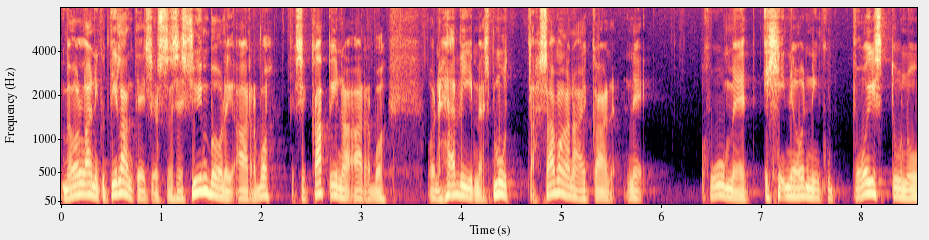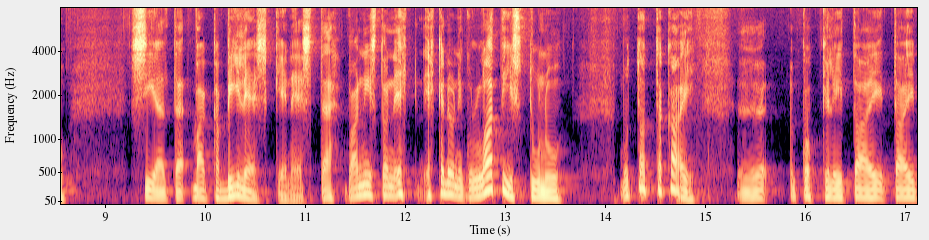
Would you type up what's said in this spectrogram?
me ollaan niin tilanteessa, jossa se symboliarvo ja se kapina-arvo on häviämässä, mutta samaan aikaan ne huumeet, ei ne ole niin poistunut sieltä vaikka bileskenestä, vaan niistä on ehkä, ehkä ne on niin latistunut, mutta totta kai kokkeli tai, tai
